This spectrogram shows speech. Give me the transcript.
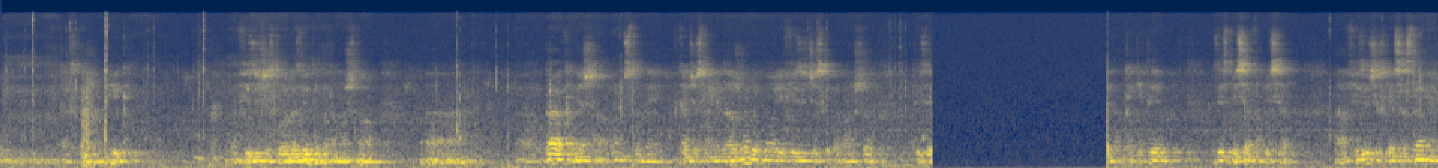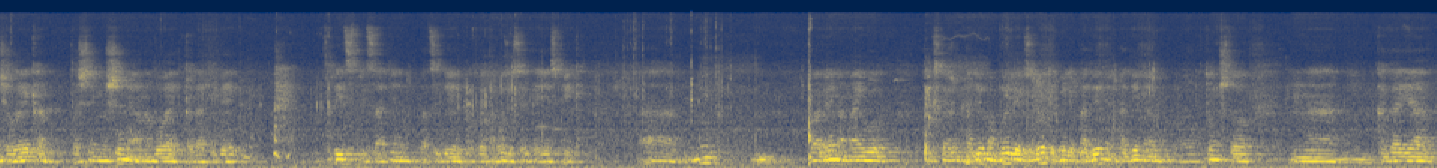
так скажем, пик физического развития, потому что, а, да, конечно, умственные качества не должны быть, но и физические, потому что ты здесь, как и ты, здесь 50 на 50. А физическое состояние человека, точнее мужчины, оно бывает, когда тебе 30, 31, 29, вот в этом возрасте это и есть пик. А, ну, во время моего, так скажем, подъема были взлеты, были падения. Падения в том, что когда я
